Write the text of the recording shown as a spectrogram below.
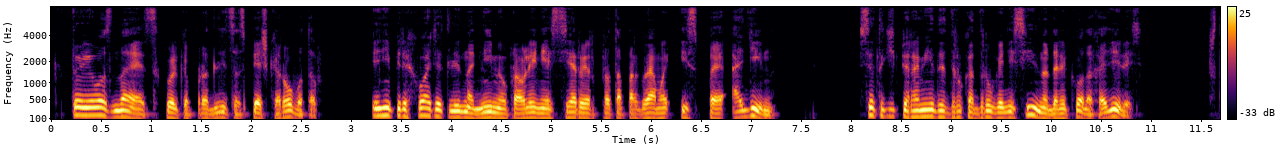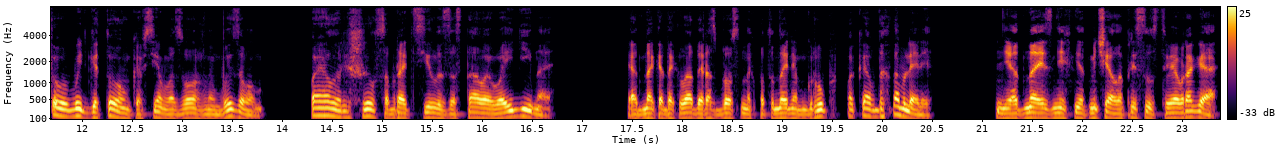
Кто его знает, сколько продлится спячка роботов, и не перехватит ли над ними управление сервер протопрограммы ИСП-1. Все-таки пирамиды друг от друга не сильно далеко находились. Чтобы быть готовым ко всем возможным вызовам, Павел решил собрать силы заставы воедино. Однако доклады разбросанных по туннелям групп пока вдохновляли. Ни одна из них не отмечала присутствия врага.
